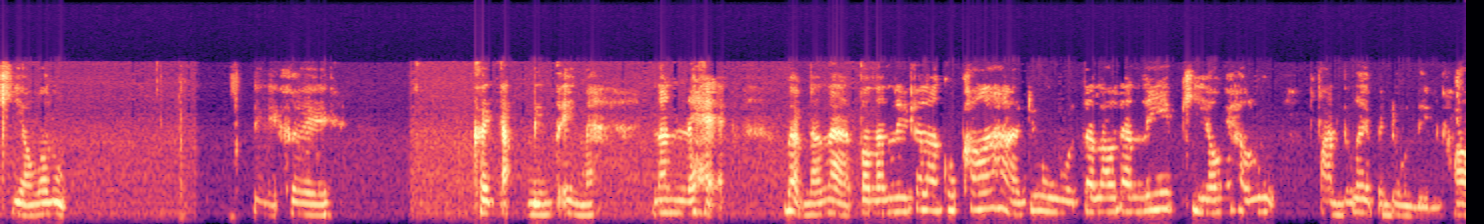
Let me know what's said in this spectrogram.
เคี้ยวว่าลูกเด็กๆเคย เคยกัดลิ้นตัวเองไหมนั่นแหละแบบนั้นแหละ ตอนนั้นลิ้นกำลังคลุกเข้าอาหารอยู่ แต่เราดันรีบเคี้ยวไงคะลูก ฟันก็เลยเป็นโดนลิ้นเข้า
